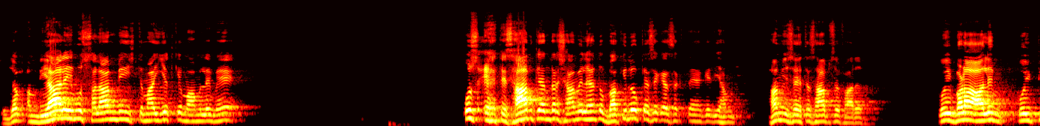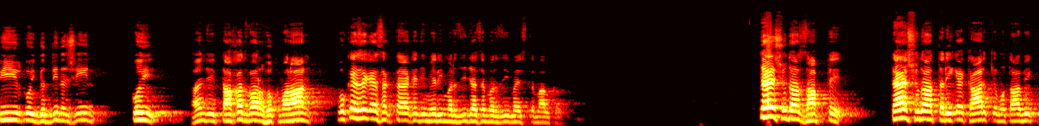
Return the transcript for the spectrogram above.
تو جب امبیا علیہ السلام بھی اجتماعیت کے معاملے میں اس احتساب کے اندر شامل ہیں تو باقی لوگ کیسے کہہ سکتے ہیں کہ جی ہم ہم اس احتساب سے فارغ ہیں؟ کوئی بڑا عالم، کوئی پیر، کوئی گدی نشین، کوئی ہاں جی طاقتور حکمران، وہ کیسے کہہ سکتا ہے کہ جی میری مرضی جیسے مرضی میں استعمال کروں؟ طے شدہ ضابطے، طے شدہ طریقۂ کار کے مطابق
